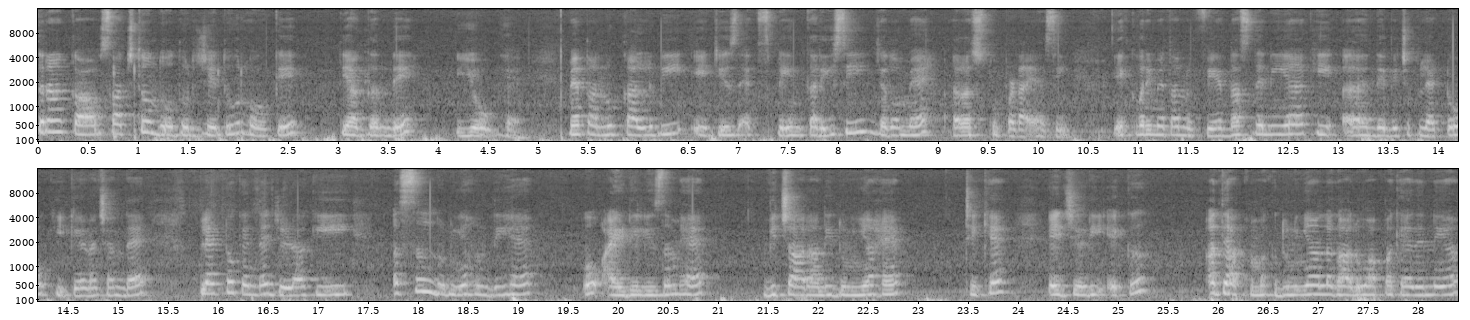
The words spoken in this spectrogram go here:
ਤਰ੍ਹਾਂ ਕਾਵ ਸੱਚ ਤੋਂ ਦੋ ਦੁਰਜੇ ਦੂਰ ਹੋ ਕੇ ਤਿਆਗਣ ਦੇ ਯੋਗ ਹੈ। ਮੈਂ ਤੁਹਾਨੂੰ ਕੱਲ ਵੀ ਇਹ ਚੀਜ਼ ਐਕਸਪਲੇਨ ਕਰੀ ਸੀ, ਜਦੋਂ ਮੈਂ ਅਰਸਤੂ ਪੜਾਇਆ ਸੀ। ਇੱਕ ਵਾਰੀ ਮੈਂ ਤੁਹਾਨੂੰ ਫੇਰ ਦੱਸ ਦੇਣੀ ਆ ਕਿ ਇਹਦੇ ਵਿੱਚ ਪਲੇਟੋ ਕੀ ਕਹਿਣਾ ਚਾਹੁੰਦਾ ਹੈ। ਪਲੇਟੋ ਕਹਿੰਦਾ ਜਿਹੜਾ ਕਿ ਅਸਲ ਦੁਨੀਆ ਹੁੰਦੀ ਹੈ, ਉਹ ਆਈਡੀਅਲਿਜ਼ਮ ਹੈ, ਵਿਚਾਰਾਂ ਦੀ ਦੁਨੀਆ ਹੈ, ਠੀਕ ਹੈ? ਇਹ ਜਿਹੜੀ ਇੱਕ ਅਧਿਆਤਮਕ ਦੁਨੀਆ ਲਗਾ ਲਓ ਆਪਾਂ ਕਹਿ ਦਿੰਨੇ ਆ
